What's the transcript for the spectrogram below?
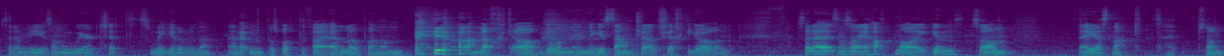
Så det er mye sånn weird shit som ligger der ute. Enten på Spotify eller på en eller annen ja. mørk avgrunn inne i SoundCloud-kirkegården. Så det er sånn sånn Jeg har hatt noen som jeg har snakket sånn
